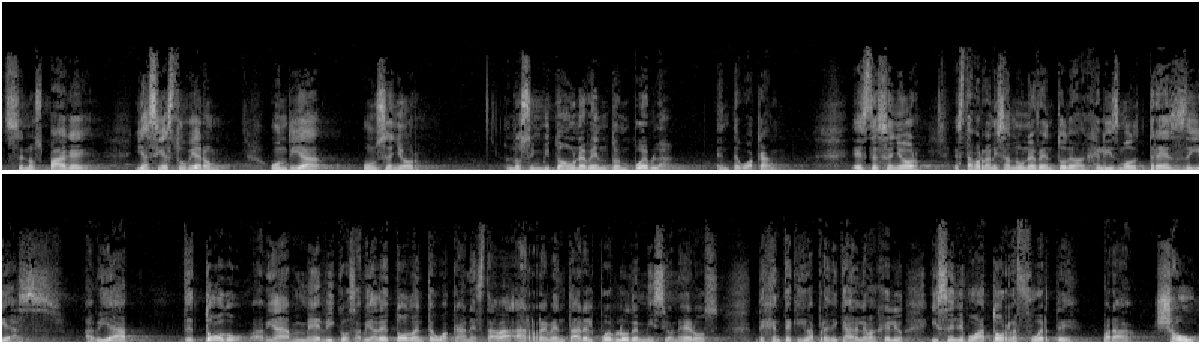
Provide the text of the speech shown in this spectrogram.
se nos pague y así estuvieron. Un día un señor los invitó a un evento en Puebla, en Tehuacán. Este señor estaba organizando un evento de evangelismo de tres días. Había de todo, había médicos, había de todo en Tehuacán. Estaba a reventar el pueblo de misioneros, de gente que iba a predicar el evangelio, y se llevó a Torre Fuerte para show,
